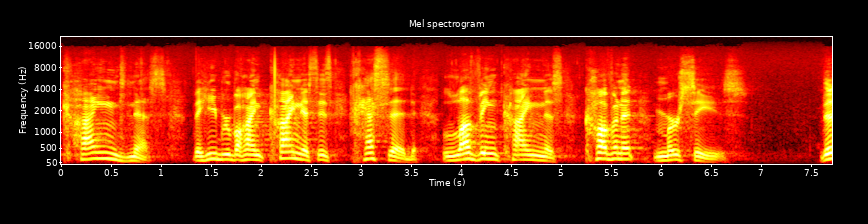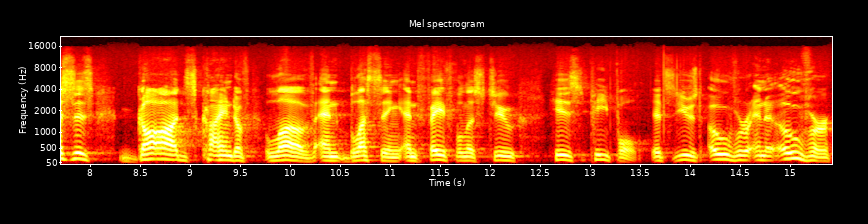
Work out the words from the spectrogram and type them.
kindness. The Hebrew behind kindness is chesed, loving kindness, covenant mercies. This is God's kind of love and blessing and faithfulness to his people. It's used over and over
